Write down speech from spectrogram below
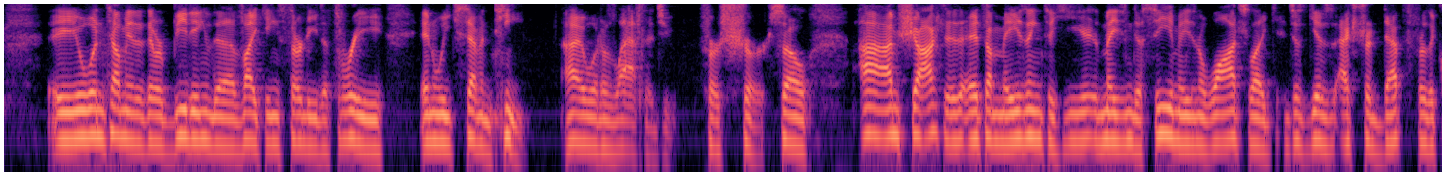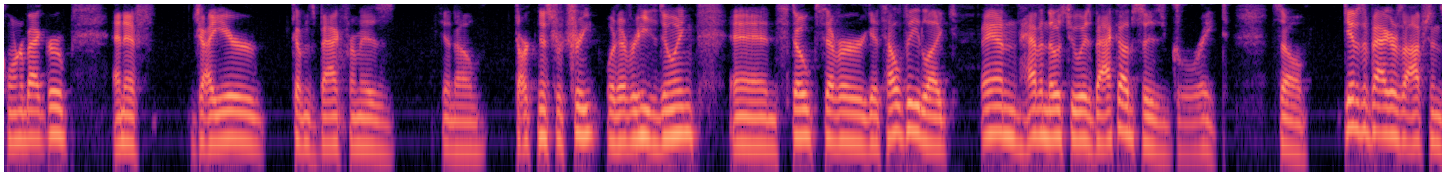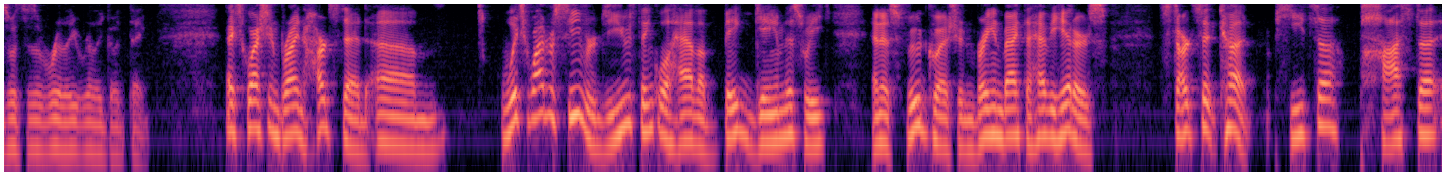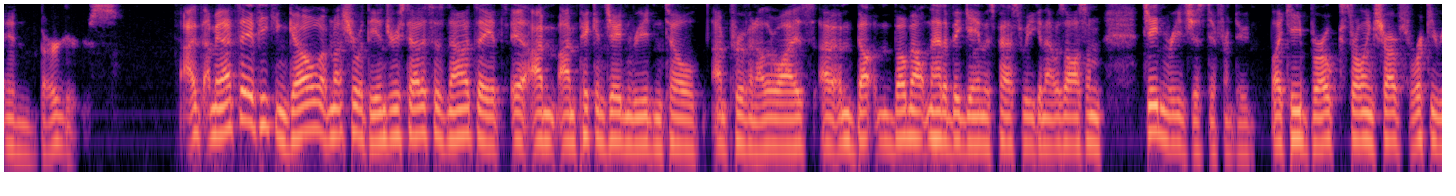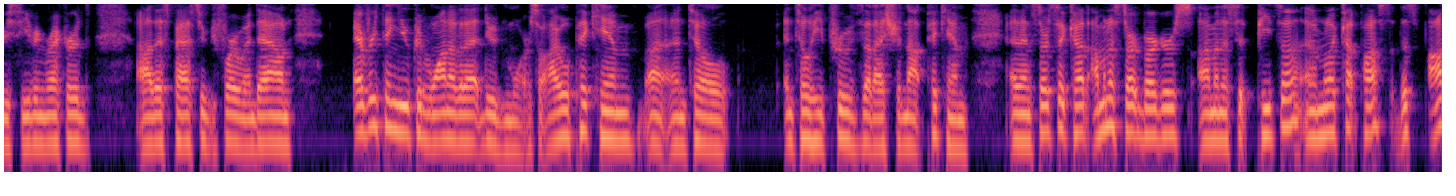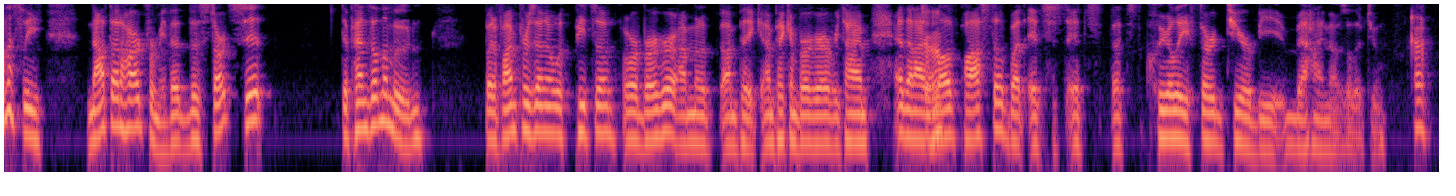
You wouldn't tell me that they were beating the Vikings 30 to 3 in week 17. I would have laughed at you for sure. So uh, I'm shocked. It, it's amazing to hear, amazing to see, amazing to watch. Like it just gives extra depth for the cornerback group. And if Jaire comes back from his, you know, darkness retreat, whatever he's doing, and Stokes ever gets healthy, like man, having those two as backups is great. So gives the Packers options, which is a really, really good thing. Next question, Brian Hartstead. Um, which wide receiver do you think will have a big game this week? And his food question, bringing back the heavy hitters, starts at cut pizza, pasta, and burgers. I, I, mean, I'd say if he can go, I'm not sure what the injury status is now. I'd say it's it, I'm I'm picking Jayden Reed until I'm proven otherwise. I, am Bo Melton had a big game this past week, and that was awesome. Jayden Reed's just different, dude. Like he broke Sterling Sharpe's rookie receiving record uh, this past week before he went down. Everything you could want out of that dude more. So I will pick him uh, until until he proves that I should not pick him. And then start sit cut. I'm going to start burgers. I'm going to sit pizza, and I'm going to cut pasta. This honestly not that hard for me. The the start sit depends on the mood. But if I'm presented with pizza or a burger, I'm gonna I'm pick I'm picking burger every time. And then I sure. love pasta, but it's just it's that's clearly third tier be behind those other two. Okay.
